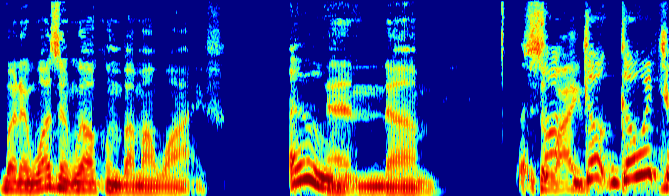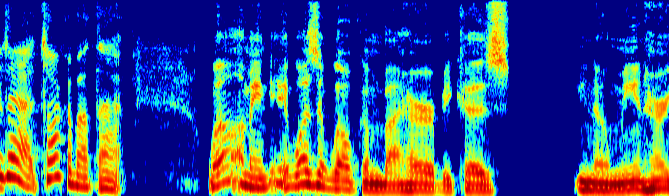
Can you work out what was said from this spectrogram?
But it wasn't welcomed by my wife. Oh. And um, so I go go into that. Talk about that. Well, I mean, it wasn't welcomed by her because you know me and her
